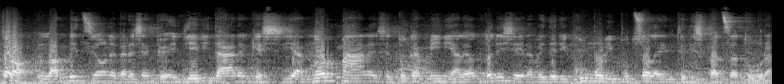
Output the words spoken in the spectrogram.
però l'ambizione per esempio è di evitare che sia normale se tu cammini alle 8 di sera vedere i cumuli puzzolenti di spazzatura.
